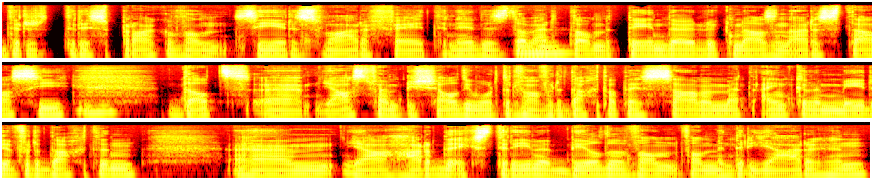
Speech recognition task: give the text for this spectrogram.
er, er is sprake van zeer zware feiten. Hè. Dus dat mm werd al meteen duidelijk na zijn arrestatie, mm dat uh, ja, Sven Pichal, die wordt ervan verdacht dat hij samen met enkele medeverdachten um, ja, harde, extreme beelden van, van minderjarigen,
